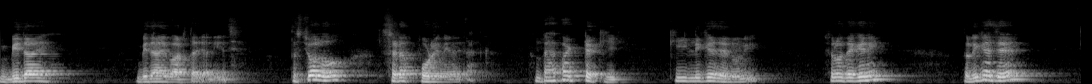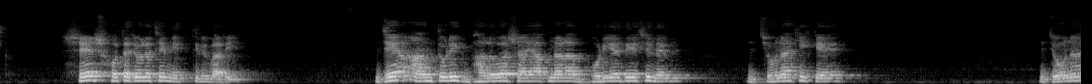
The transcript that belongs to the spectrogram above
বিদায় বিদায় বার্তা জানিয়েছে। তো চলো, সেটা পড়ে নেওয়া যাক। ব্যাপারটা কি? কি লিখেছেন উনি? চলো দেখে নিই। তো লিখেছে, শেষ হতে চলেছে মৃত্যুর বাড়ি। যে আন্তরিক ভালোবাসায় আপনারা ভরিয়ে দিয়েছিলেন, জোনাকিকে, জোনা,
